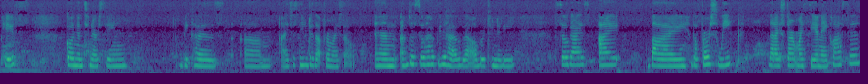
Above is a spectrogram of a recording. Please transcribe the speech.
pace going into nursing because um, I just need to do that for myself. And I'm just so happy to have that opportunity. So guys, I, by the first week that I start my CNA classes,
